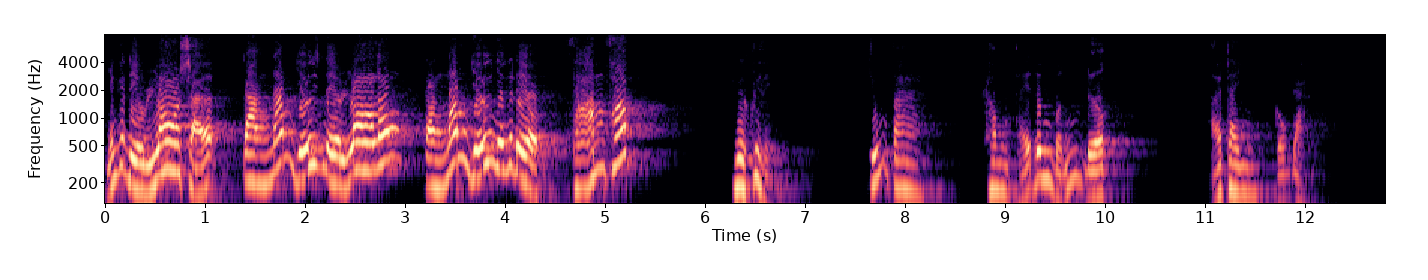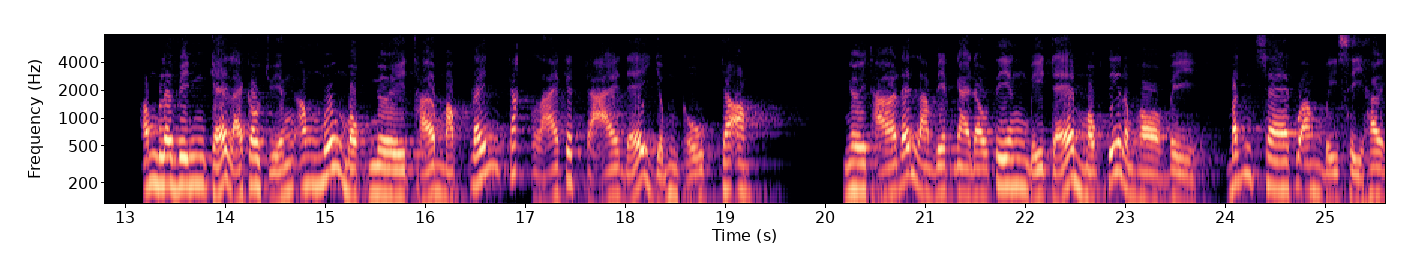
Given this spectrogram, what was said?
những cái điều lo sợ, càng nắm giữ điều lo lắng càng nắm giữ những cái điều phạm pháp. Thưa quý vị, chúng ta không thể đứng vững được ở trên cuộc đời. Ông Levin kể lại câu chuyện ông mướn một người thợ mộc đến cắt lại cái trại để dụng cụ cho ông. Người thợ đến làm việc ngày đầu tiên bị trễ một tiếng đồng hồ vì bánh xe của ông bị xì hơi.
